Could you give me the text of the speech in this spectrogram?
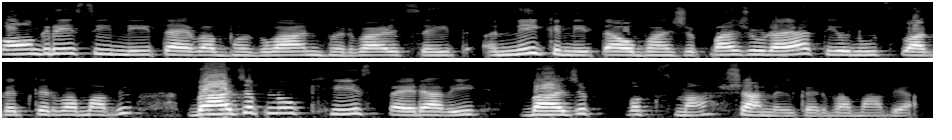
કોંગ્રેસી નેતા એવા ભગવાન ભરવાડ સહિત અનેક નેતાઓ ભાજપમાં જોડાયા. તેઓનું સ્વાગત કરવામાં આવ્યું. ભાજપનો ખેસ પહેરાવી ભાજપ પક્ષમાં સામેલ કરવામાં આવ્યા.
